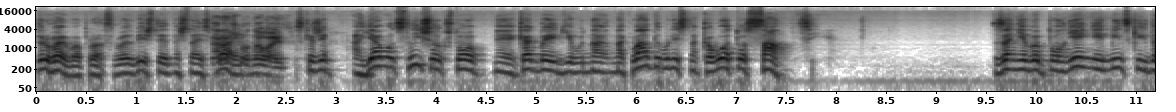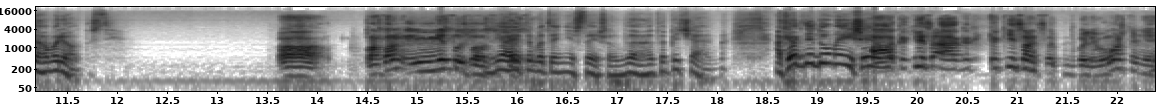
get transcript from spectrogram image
другой вопрос. Вот видишь, ты начинаешь Хорошо, правильно. давайте. Скажи, а я вот слышал, что э, как бы накладывались на кого-то санкции за невыполнение минских договоренностей. А, про сан- не слышал. Я честно. этого-то не слышал, да, это печально. А как ты думаешь, э, А какие, а как- какие санкции были? Вы можете мне их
